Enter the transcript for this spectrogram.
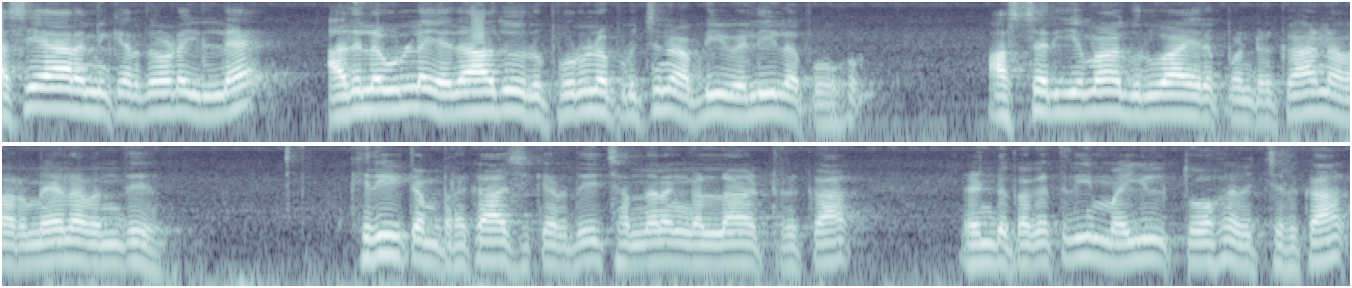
அசைய ஆரம்பிக்கிறதோடு இல்லை அதில் உள்ள ஏதாவது ஒரு பொருளை பிடிச்சின்னா அப்படியே வெளியில் போகும். ஆச்சரியமாக குருவாயூரப்பன் அவர் மேலே வந்து கிரீட்டம் பிரகாசிக்கிறது சந்தனங்கள்லாம் இட்டிருக்கா ரெண்டு பக்கத்துலேயும் மயில் தோகை வச்சுருக்காள்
